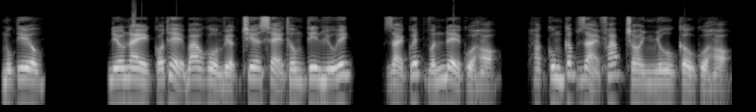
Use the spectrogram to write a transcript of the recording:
Mục tiêu Điều này có thể bao gồm việc chia sẻ thông tin hữu ích, giải quyết vấn đề của họ, hoặc cung cấp giải pháp cho nhu cầu của họ.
